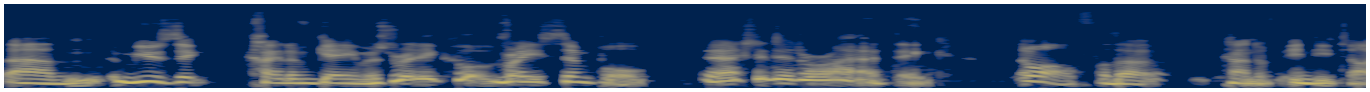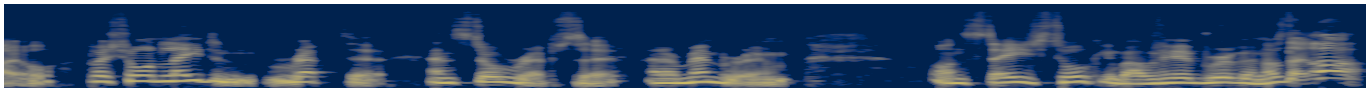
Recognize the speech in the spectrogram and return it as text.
Um, music kind of game is really cool, very simple. It actually did all right, I think. Well, for the kind of indie title, but Shawn Layden repped it and still reps it. And I remember him on stage talking about Vib Ribbon. I was like, oh,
